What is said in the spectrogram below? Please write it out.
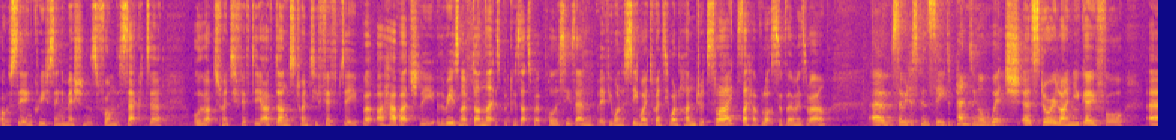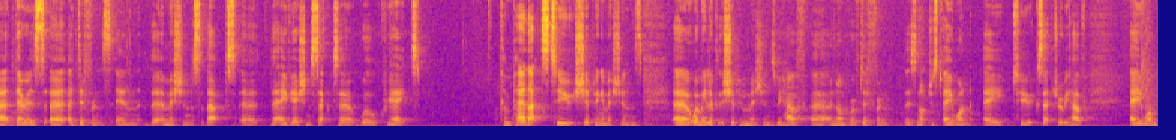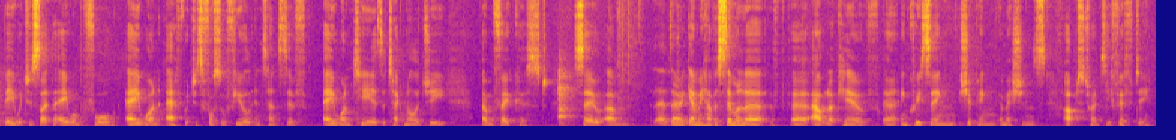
obviously increasing emissions from the sector all the way up to 2050. I've done to 2050, but I have actually, the reason I've done that is because that's where policies end. But if you want to see my 2100 slides, I have lots of them as well. Um, so we just can see, depending on which uh, storyline you go for, uh, there is a, a difference in the emissions that uh, the aviation sector will create. Compare that to shipping emissions. Uh, when we look at the shipping emissions, we have uh, a number of different, there's not just A1, A2, etc. We have A1B, which is like the A1 before, A1F, which is fossil fuel intensive, A1T is the technology um, focused. So um, there again, we have a similar uh, outlook here of uh, increasing shipping emissions up to 2050.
